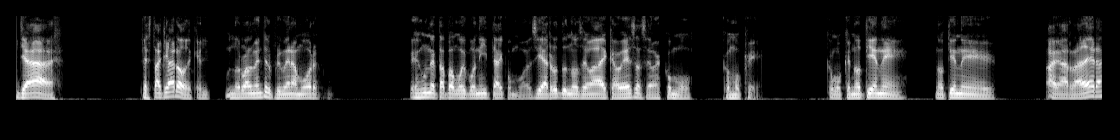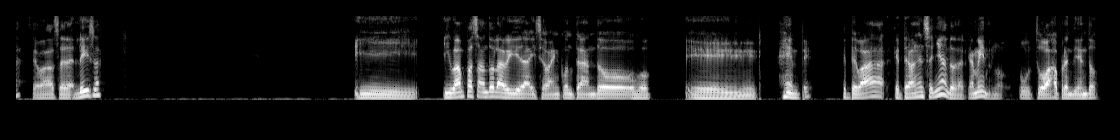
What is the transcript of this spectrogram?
ya está claro de que normalmente el primer amor es una etapa muy bonita y como decía Ruth, uno se va de cabeza, se va como, como que, como que no tiene, no tiene agarradera, se va, se desliza. Y, y van pasando la vida y se va encontrando eh, gente que te va, que te van enseñando en el camino, ¿no? Tú vas aprendiendo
